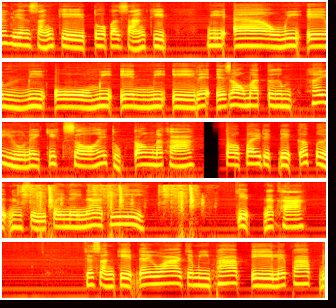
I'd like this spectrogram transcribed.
นักเรียนสังเกตตัวภาษาอังกฤษมี L มี M มี O มี N มี A และ S เรามาเติมให้อยู่ในจิ๊กซอให้ถูกต้องนะคะ ต่อไปเด็กๆก็เปิดหนังสือไปในหน้าที่ 7 นะคะ จะสังเกตได้ว่าจะมีภาพ A และภาพ B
